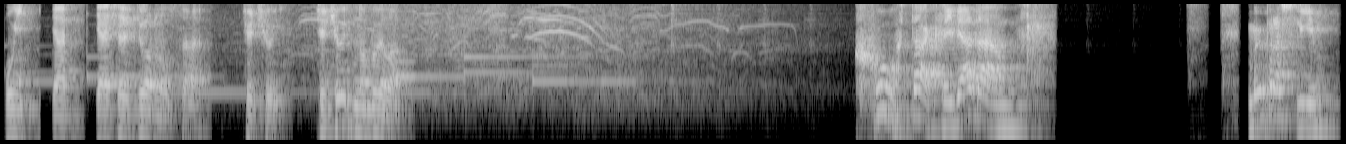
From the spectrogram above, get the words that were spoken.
Ой, я, я сейчас дернулся чуть-чуть. Чуть-чуть, но было. Хух, так, ребята. Мы прошли.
